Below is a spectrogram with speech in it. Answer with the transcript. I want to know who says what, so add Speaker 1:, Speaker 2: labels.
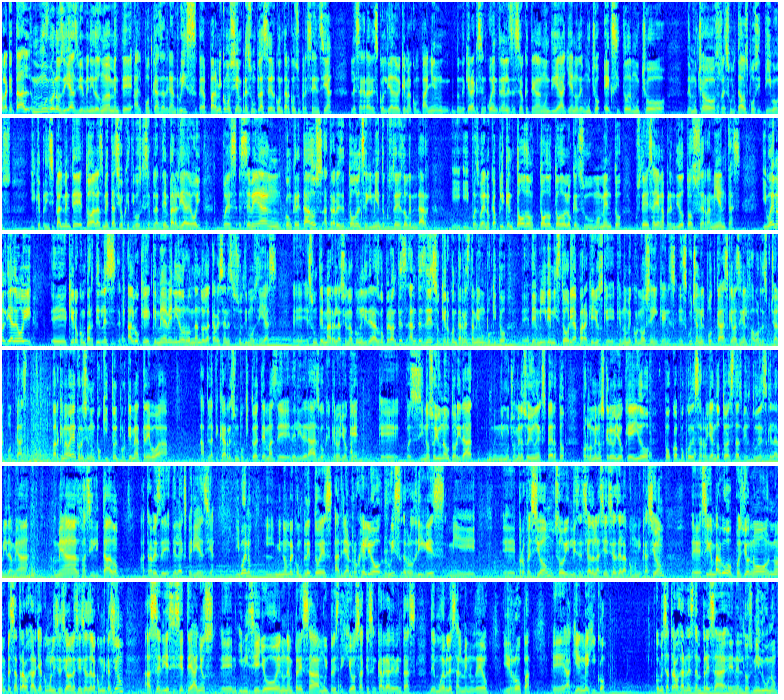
Speaker 1: Hola, ¿qué tal? Muy buenos días, bienvenidos nuevamente al podcast de Adrián Ruiz. Eh, Para mí, como siempre, es un placer contar con su presencia. Les agradezco el día de hoy que me acompañen. Donde quiera que se encuentren, les deseo que tengan un día lleno de mucho éxito, de, mucho, de muchos resultados positivos y que principalmente todas las metas y objetivos que se planteen para el día de hoy, pues se vean concretados a través de todo el seguimiento que ustedes logren dar y, y, pues bueno, que apliquen todo, todo, todo lo que en su momento ustedes hayan aprendido, todas sus herramientas. Y bueno, el día de hoy eh, quiero compartirles algo que, me ha venido rondando la cabeza en estos últimos días. Eh, es un tema relacionado con el liderazgo, pero antes, antes de eso quiero contarles también un poquito eh, de mí, de mi historia, para aquellos que, que, no me conocen y que escuchan el podcast, que me hacen el favor de escuchar el podcast, para que me vayan conociendo un poquito el por qué me atrevo a, a platicarles un poquito de temas de liderazgo que creo yo que que pues si no soy una autoridad, ni mucho menos soy un experto, por lo menos creo yo que he ido poco a poco desarrollando todas estas virtudes que la vida me ha, me ha facilitado a través de, de la experiencia. Y bueno, mi nombre completo es Adrián Rogelio Ruiz Rodríguez, mi eh, profesión, soy licenciado en las ciencias de la comunicación, eh, sin embargo, pues yo no, no, empecé a trabajar ya como licenciado en las ciencias de la comunicación. Hace 17 años eh, inicié yo en una empresa muy prestigiosa que se encarga de ventas de muebles al menudeo y ropa eh, aquí en México. Comencé a trabajar en esta empresa en el 2001,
